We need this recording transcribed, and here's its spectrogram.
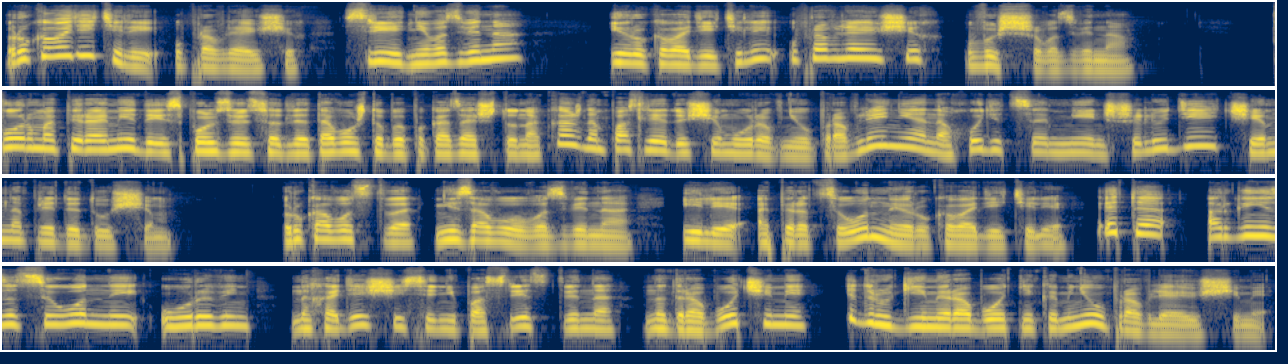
руководителей управляющих среднего звена и руководителей управляющих высшего звена. Форма пирамиды используется для того, чтобы показать, что на каждом последующем уровне управления находится меньше людей, чем на предыдущем. Руководство низового звена или операционные руководители – это организационный уровень, находящийся непосредственно над рабочими и другими работниками, не управляющими.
